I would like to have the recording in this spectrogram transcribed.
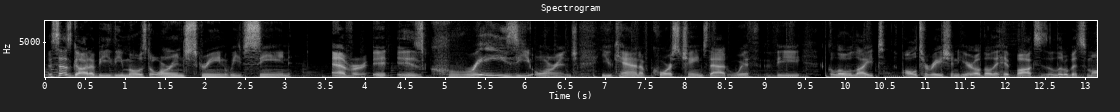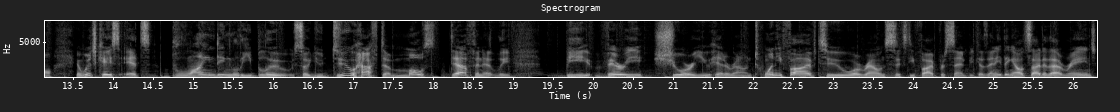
This has gotta be the most orange screen we've seen ever. It is crazy orange. You can, of course, change that with the glow light alteration here, although the hitbox is a little bit small, in which case it's blindingly blue. So you do have to most definitely be very sure you hit around 25 to around 65% because anything outside of that range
